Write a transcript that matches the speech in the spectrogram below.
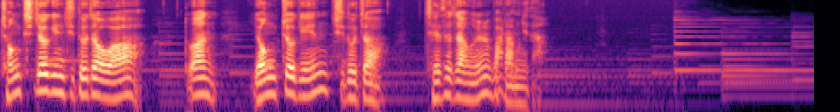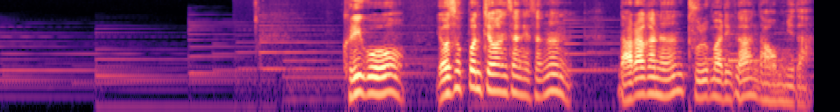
정치적인 지도자와 또한 영적인 지도자, 제사장을 말합니다. 그리고 여섯 번째 환상에서는 날아가는 두루마리가 나옵니다.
